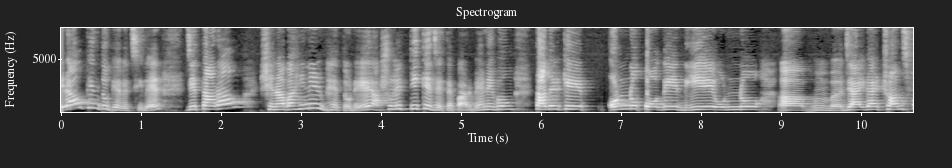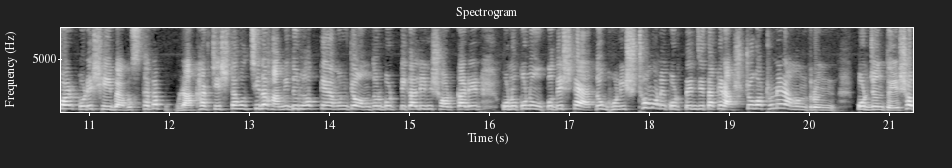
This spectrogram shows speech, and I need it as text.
এরাও কিন্তু ভেবেছিলেন যে তারাও সেনাবাহিনীর ভেতরে আসলে টিকে যেতে পারবেন এবং তাদেরকে অন্য পদে দিয়ে অন্য জায়গায় ট্রান্সফার করে সেই ব্যবস্থাটা রাখার চেষ্টা হচ্ছিল। হামিদুল হককে এমনকি অন্তর্বর্তীকালীন সরকারের কোনো কোনো উপদেষ্টা এত ঘনিষ্ঠ মনে করতেন যে তাকে রাষ্ট্র গঠনের আমন্ত্রণ পর্যন্ত এসব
